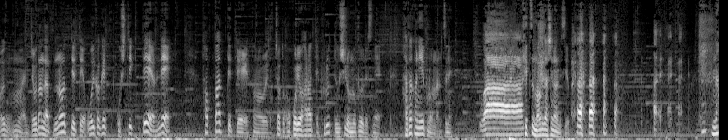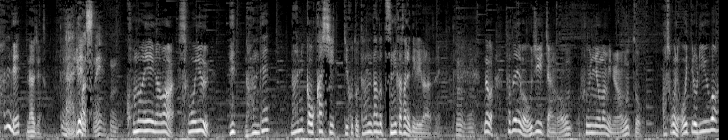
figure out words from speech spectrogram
おいまあ冗談だったのって言って追いかけっこしてきて、で、パッパってて、その、ちょっと埃を払ってくるって後ろ向くとですね、裸にエプロンなんですね。わー。ケツ丸出しなんですよ。はいはいはい。え、なんで？ってなるじゃないですか。なりますね。うん。この映画は、そういう、え、なんで？何かおかしいっていうことをだんだんと積み重ねていく映画なんですね。うんうん。だから、例えばおじいちゃんがお糞尿まみれのおむつをあそこに置いてる理由は、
